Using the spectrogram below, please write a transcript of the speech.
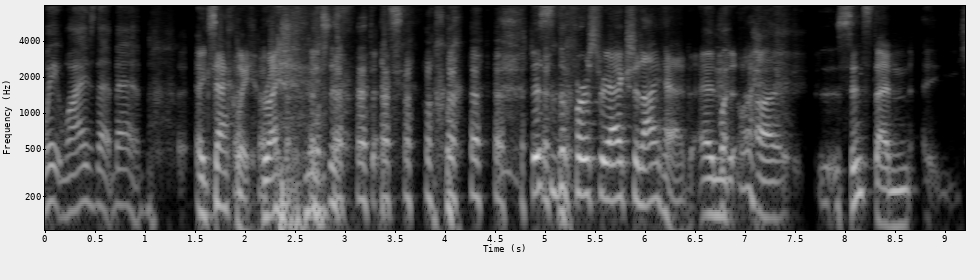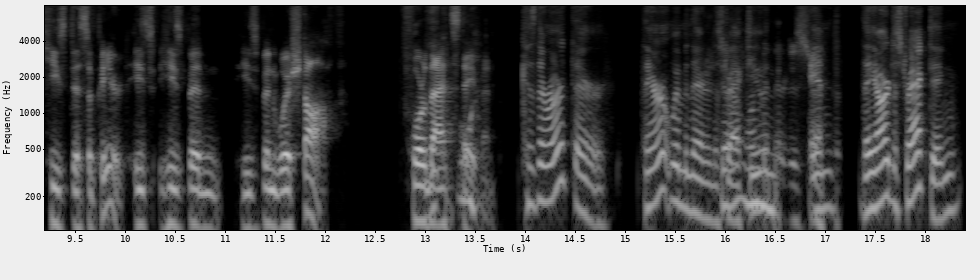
Wait, why is that bad? Exactly, right? this, is, that's- this is the first reaction I had. And uh, since then, he's disappeared. He's he's been he's been wished off for that statement. Because there aren't there there aren't women there to There are distract you, women that and they are distracting,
